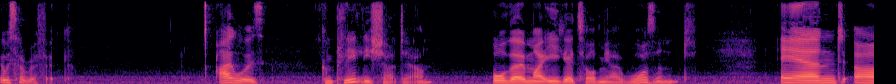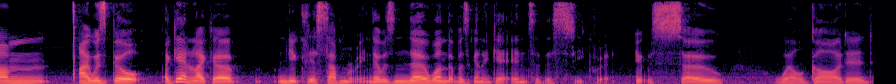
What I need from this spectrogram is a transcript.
It was horrific. I was completely shut down, although my ego told me I wasn't. And um, I was built, again, like a nuclear submarine. There was no one that was going to get into this secret. It was so well guarded,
